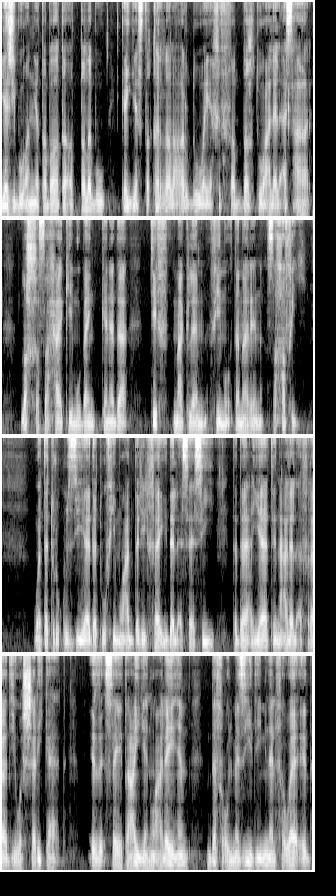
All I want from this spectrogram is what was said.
يجب أن يتباطأ الطلب كي يستقر العرض ويخف الضغط على الأسعار لخص حاكم بنك كندا تيف ماكلم في مؤتمر صحفي. وتترك الزيادة في معدل الفائدة الأساسي تداعيات على الأفراد والشركات إذ سيتعين عليهم دفع المزيد من الفوائد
